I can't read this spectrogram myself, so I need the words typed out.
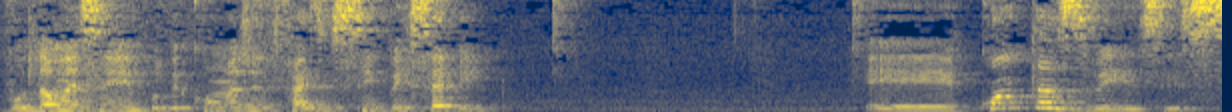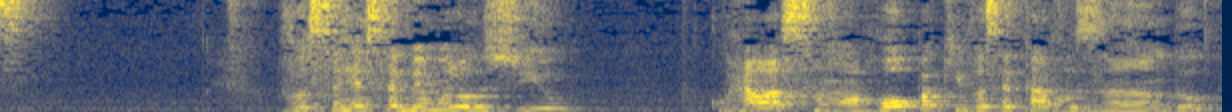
Vou dar um exemplo de como a gente faz isso sem perceber. É, quantas vezes você recebeu um elogio com relação à roupa que você estava usando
